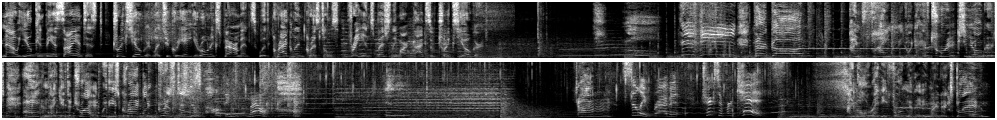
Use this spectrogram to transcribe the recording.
Now you can be a scientist. Trix Yogurt lets you create your own experiments with crackling Crystals, free and specially marked packs of Trix Yogurt. They're gone! I'm finally going to have Trix yogurt, and I get to try it with these crackling crystals. Just popping in the mouth. Um, Silly rabbit. Trix are for kids. I'm already formulating my next plan.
